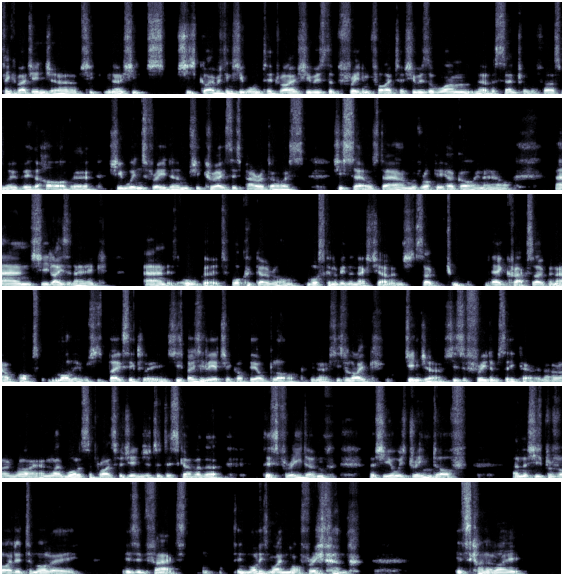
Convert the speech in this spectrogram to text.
think about Ginger. She, you know, she she's got everything she wanted, right? She was the freedom fighter. She was the one at the center of the first movie, the heart of it. She wins freedom. She creates this paradise. She settles down with Rocky, her guy now, and she lays an egg and it's all good. What could go wrong? What's going to be the next challenge? So egg cracks open, out pops Molly, which is basically she's basically a chick off the old block. You know, she's like Ginger. She's a freedom seeker in her own right, and like what a surprise for Ginger to discover that this freedom that she always dreamed of and that she's provided to Molly is in fact, in Molly's mind, not freedom. it's kind of like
